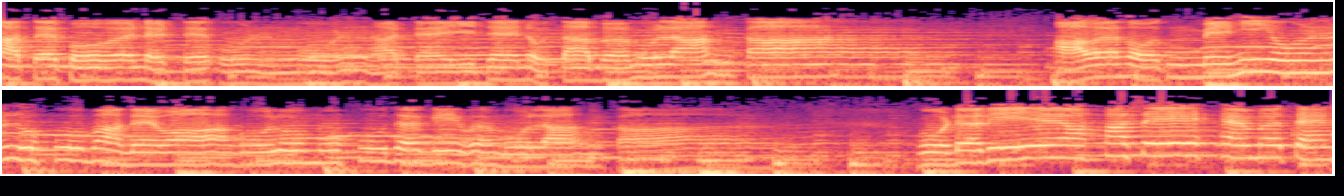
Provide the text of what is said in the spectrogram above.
අත පොවනට උන් මුන් අට ඉද නොතබ මුලංකා අවහොත් මෙහි උන් ලුකු බඳවා ගොළු මුහුද ගෙව මුලංකා ගොඩදිය අහසේ හැම තැන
